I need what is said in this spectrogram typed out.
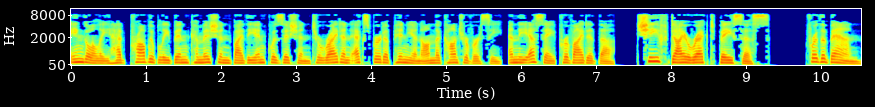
Ingoli had probably been commissioned by the Inquisition to write an expert opinion on the controversy, and the essay provided the chief direct basis for the ban.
